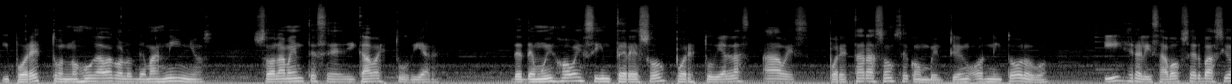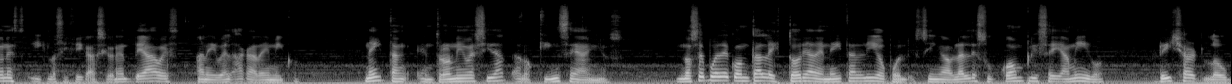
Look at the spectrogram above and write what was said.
y por esto no jugaba con los demás niños, solamente se dedicaba a estudiar. Desde muy joven se interesó por estudiar las aves, por esta razón se convirtió en ornitólogo y realizaba observaciones y clasificaciones de aves a nivel académico. Nathan entró a la universidad a los 15 años. No se puede contar la historia de Nathan Leopold sin hablar de su cómplice y amigo, Richard Loeb.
